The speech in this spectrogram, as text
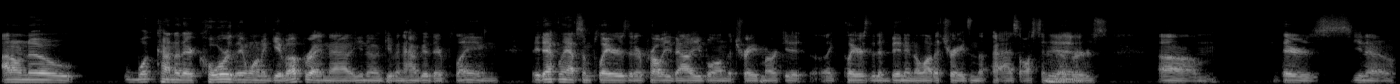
I don't know what kind of their core they want to give up right now, you know, given how good they're playing. They definitely have some players that are probably valuable on the trade market, like players that have been in a lot of trades in the past, Austin Yeah. Rivers. Um, there's, you know,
